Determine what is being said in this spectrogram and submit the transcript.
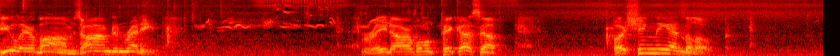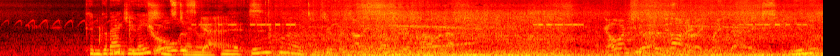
Fuel air bombs armed and ready. Radar won't pick us up. Pushing the envelope. Congratulations, control the General. You have been promoted. Supersonic thruster powered up. Going supersonic. Destroyed my barracks. Unit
